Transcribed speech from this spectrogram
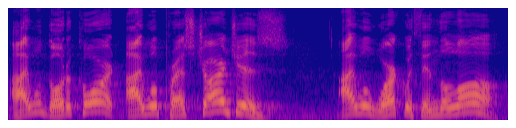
I will go to court, I will press charges. I will work within the law.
